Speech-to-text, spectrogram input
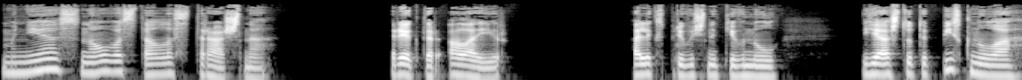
мне снова стало страшно. «Ректор Алаир, Алекс привычно кивнул. Я что-то пискнула.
